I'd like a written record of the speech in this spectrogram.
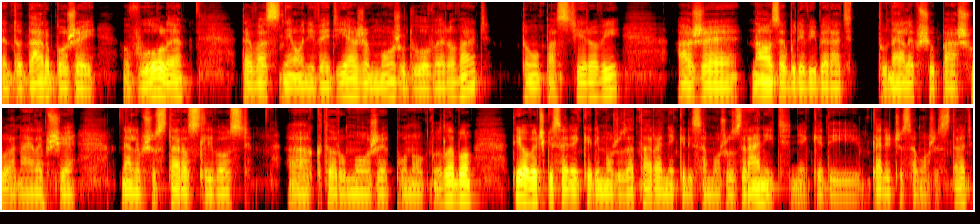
tento dar Božej vôle, tak vlastne oni vedia, že môžu dôverovať tomu pastierovi a že naozaj bude vyberať tú najlepšiu pašu a najlepšie, najlepšiu starostlivosť, ktorú môže ponúknuť. Lebo tie ovečky sa niekedy môžu zatárať, niekedy sa môžu zraniť, niekedy čo sa môže stať.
